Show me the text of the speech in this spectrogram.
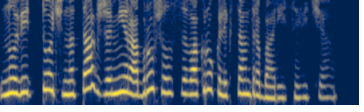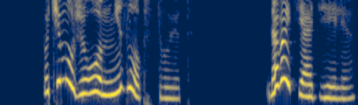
Но ведь точно так же мир обрушился вокруг Александра Борисовича. Почему же он не злобствует? Давайте о деле,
